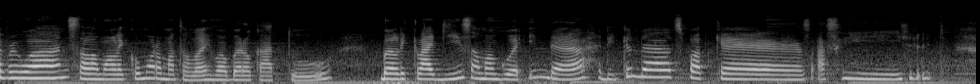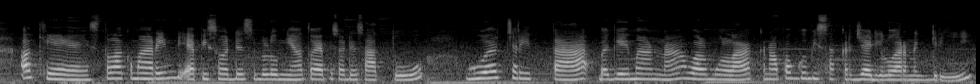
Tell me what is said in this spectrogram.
everyone, Assalamualaikum warahmatullahi wabarakatuh. Balik lagi sama gue Indah di Kendats Podcast. Asik. Oke, setelah kemarin di episode sebelumnya atau episode 1 Gue cerita bagaimana awal mula kenapa gue bisa kerja di luar negeri.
